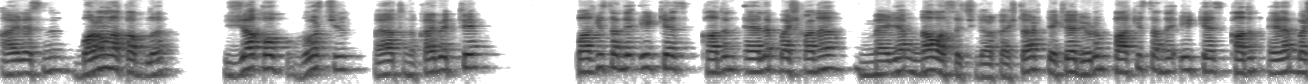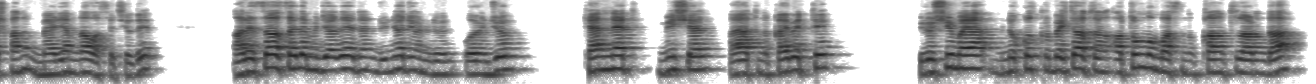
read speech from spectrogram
ailesinin baron lakaplı Jacob Rothschild hayatını kaybetti. Pakistan'da ilk kez kadın eyalet başkanı Meryem Nawaz seçildi arkadaşlar. Tekrar ediyorum. Pakistan'da ilk kez kadın eyalet başkanı Meryem Nawaz seçildi. Asa ile mücadele eden dünya ünlü oyuncu Kenneth Mitchell hayatını kaybetti. Hiroşima'ya 1945'te atılan atom bombasının kalıntılarında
